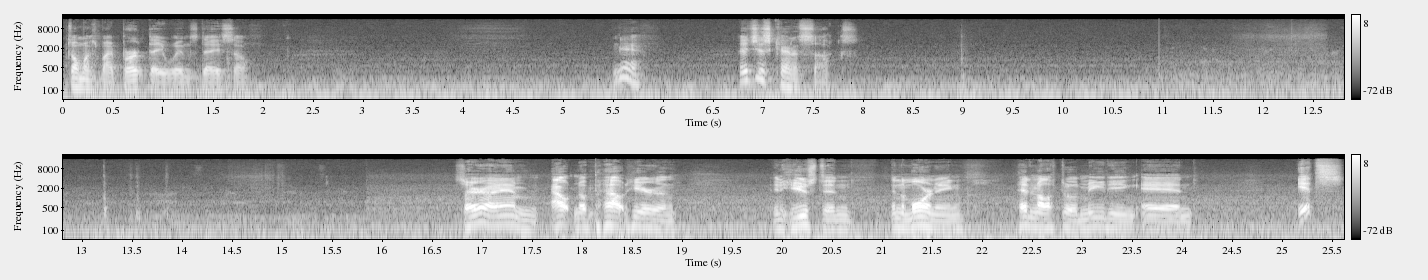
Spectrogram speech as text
it's almost my birthday Wednesday, so. Yeah. It just kind of sucks. So here I am out and about here in in Houston in the morning, heading off to a meeting, and it's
